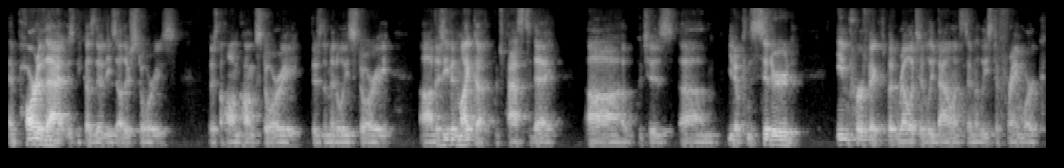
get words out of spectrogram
And part of that is because there are these other stories. There's the Hong Kong story, there's the Middle East story, uh, there's even MICA, which passed today. uh, which is um, you know considered imperfect but relatively balanced and at least a framework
